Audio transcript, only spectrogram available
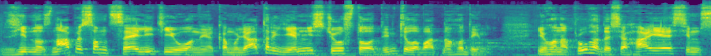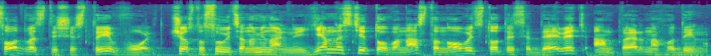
Згідно з написом, це літій-іонний акумулятор ємністю 101 кВт на годину. Його напруга досягає 726 вольт. Що стосується номінальної ємності, то вона становить 139 ампер на годину.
